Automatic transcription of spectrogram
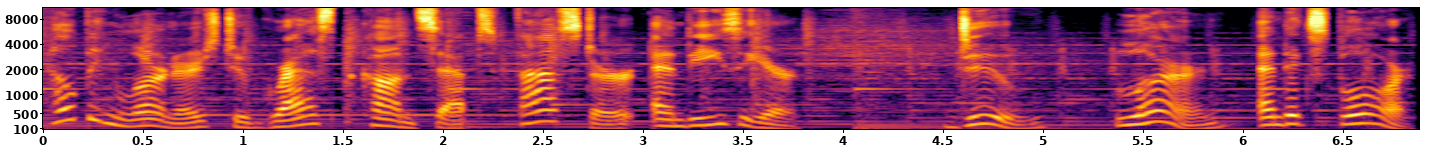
helping learners to grasp concepts faster and easier. Do, learn, and explore.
